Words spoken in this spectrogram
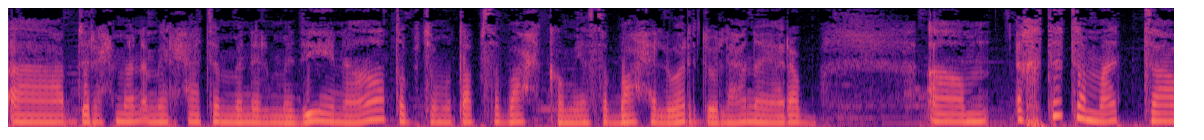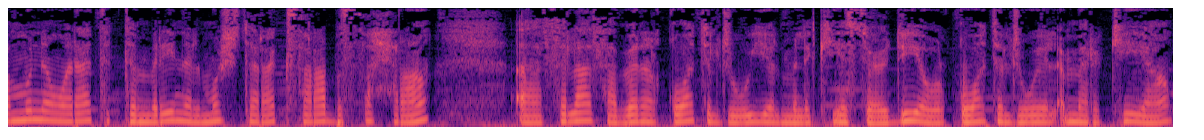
آه عبد الرحمن أمير حاتم من المدينة طبتم وطب صباحكم يا صباح الورد والهنا يا رب. اختتمت مناورات التمرين المشترك سراب الصحراء آه، ثلاثة بين القوات الجوية الملكية السعودية والقوات الجوية الأمريكية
